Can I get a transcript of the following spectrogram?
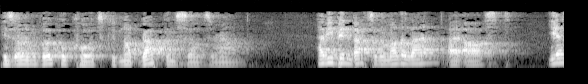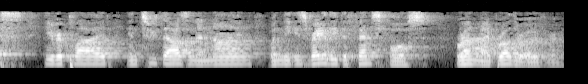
his own vocal cords could not wrap themselves around. Have you been back to the motherland? I asked. Yes, he replied, in 2009 when the Israeli Defense Force ran my brother over.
